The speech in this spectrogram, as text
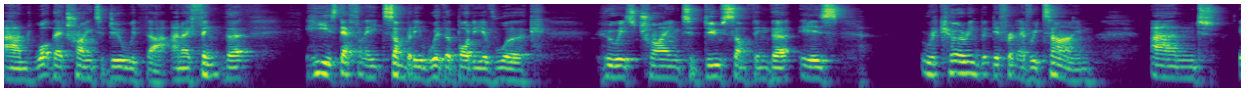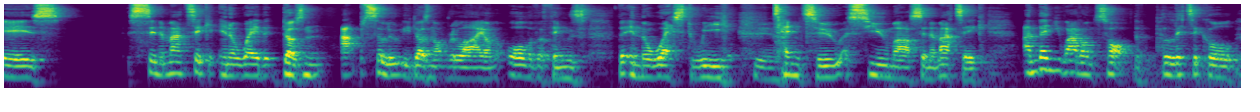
and what they're trying to do with that. And I think that he is definitely somebody with a body of work who is trying to do something that is recurring but different every time and is cinematic in a way that doesn't absolutely does not rely on all of the things that in the west we Yeah. tend to assume are cinematic and then you add on top the political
